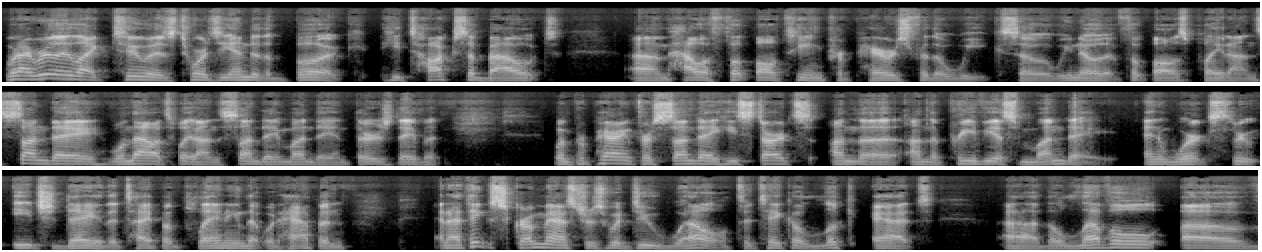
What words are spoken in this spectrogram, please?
what I really like too is towards the end of the book, he talks about um, how a football team prepares for the week. So we know that football is played on Sunday. Well, now it's played on Sunday, Monday, and Thursday, but when preparing for Sunday, he starts on the on the previous Monday and works through each day the type of planning that would happen. And I think Scrum Masters would do well to take a look at uh, the level of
